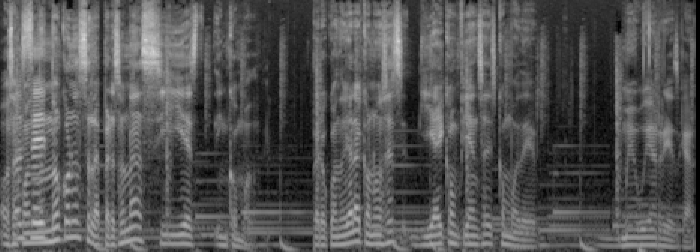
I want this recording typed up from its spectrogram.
O sea, O cuando sea- no conoces a la persona, sí es incómodo. Pero cuando ya la conoces y hay confianza, es como de, me voy a arriesgar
